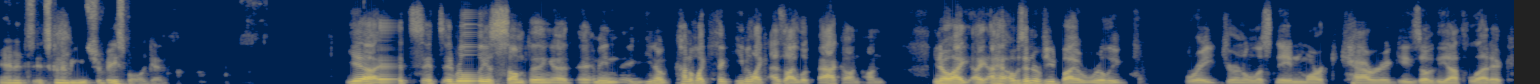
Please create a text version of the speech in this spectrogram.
and it's it's going to be used for baseball again. Yeah, it's it's it really is something. I mean, you know, kind of like think even like as I look back on on, you know, I I, I was interviewed by a really great journalist named Marc Carig. He's of the Athletic,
